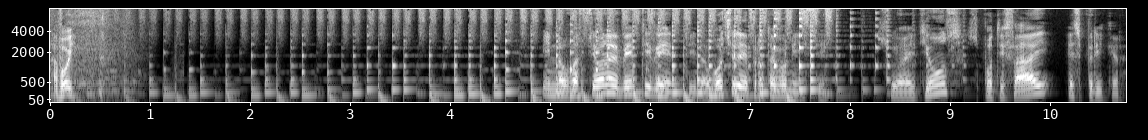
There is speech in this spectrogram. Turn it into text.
A voi. Innovazione 2020, la voce dei protagonisti su iTunes, Spotify e Spreaker.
